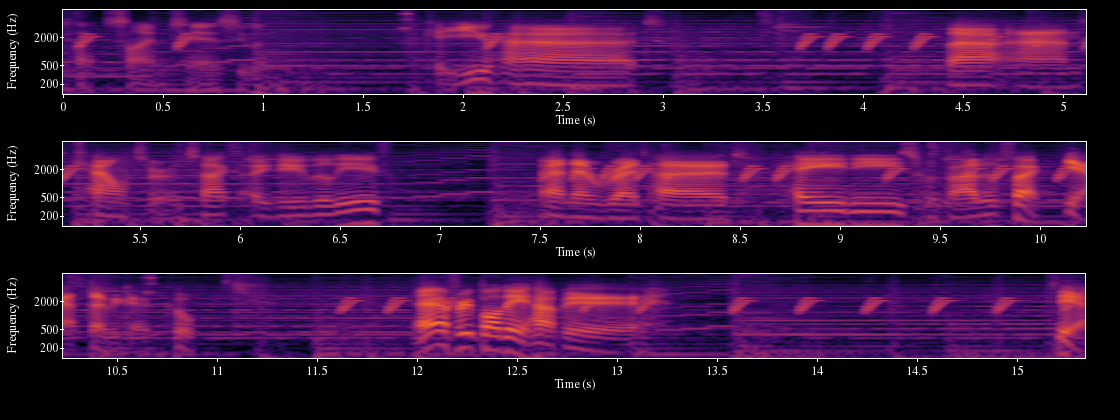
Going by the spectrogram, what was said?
Attack simultaneously. Okay, you had that and counter attack, I do believe. And then red had Hades with added effect. Yeah, there we go, cool. Everybody happy! So yeah,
